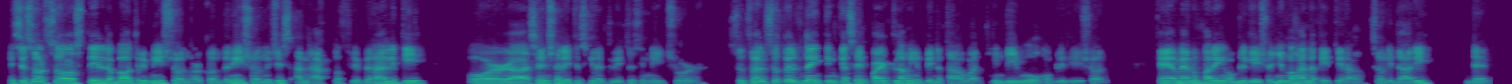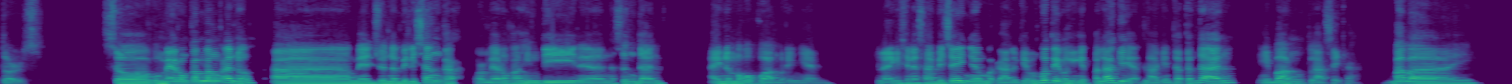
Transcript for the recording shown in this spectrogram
this is also still about remission or condonation which is an act of liberality or, ah, essentially it is gratuitous in nature. So, 12 sa 1219 kasi part lang yung pinatawad, hindi buong obligation. Kaya meron pa ring obligation yung mga natitirang solidary debtors. So, kung meron ka mang ano, ah, medyo nabilisan ka or meron kang hindi na nasundan, I know makukuha mo rin 'yan. Lagi sinasabi sa inyo, mag-aral kayo mabuti, mag-ingat palagi at laging tatandaan, ibang klase ka. Ba-bye.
